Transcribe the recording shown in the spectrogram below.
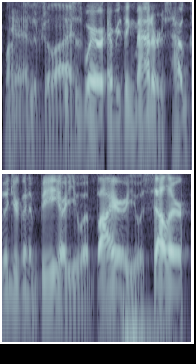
Come on, Yeah, end is- of July. This is where everything matters. How good you're going to be. Are you a buyer? Are you a seller?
